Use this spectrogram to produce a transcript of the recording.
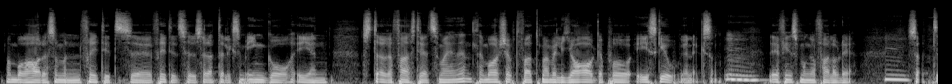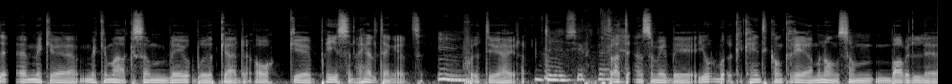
Man bara har det som en fritids, eh, fritidshus. Eller att det liksom ingår i en större fastighet som man egentligen bara köpt för att man vill jaga på, i skogen. Liksom. Mm. Det finns många fall av det. Mm. Så att eh, mycket, mycket mark som blir obrukad och eh, priserna helt enkelt Mm. skjuter i höjden. För att den som vill bli jordbrukare kan inte konkurrera med någon som bara vill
